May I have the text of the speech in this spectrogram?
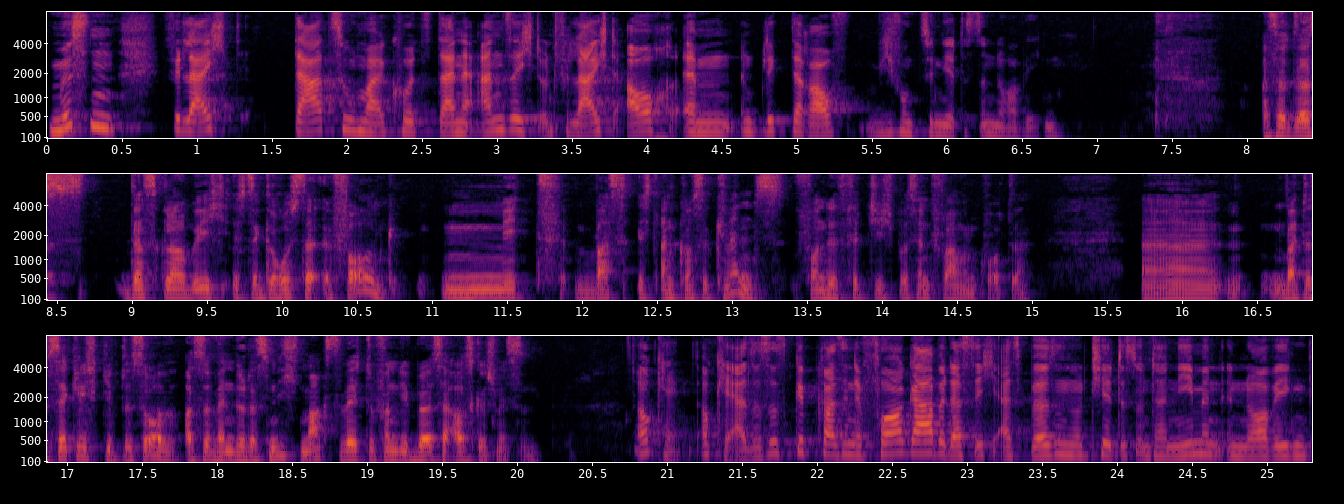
müssen. Vielleicht dazu mal kurz deine Ansicht und vielleicht auch ähm, ein Blick darauf, wie funktioniert es in Norwegen? Also das, das glaube ich, ist der größte Erfolg mit, was ist an Konsequenz von der 40% Frauenquote. Äh, weil tatsächlich gibt es so, also wenn du das nicht magst, wirst du von der Börse ausgeschmissen. Okay, okay. Also es gibt quasi eine Vorgabe, dass ich als börsennotiertes Unternehmen in Norwegen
